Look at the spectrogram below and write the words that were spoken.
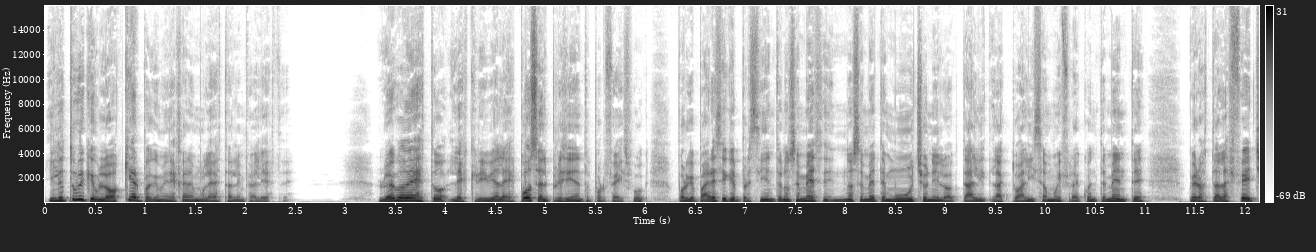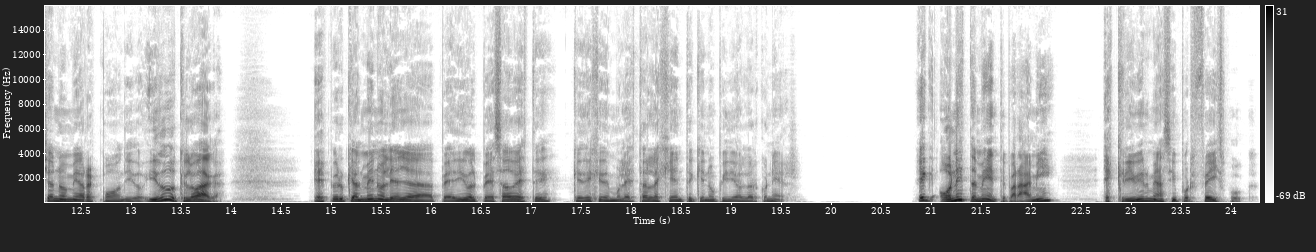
Y lo tuve que bloquear para que me dejara molestar el este. Luego de esto, le escribí a la esposa del presidente por Facebook, porque parece que el presidente no se mete, no se mete mucho ni lo actualiza muy frecuentemente, pero hasta la fecha no me ha respondido, y dudo que lo haga. Espero que al menos le haya pedido al pesado este que deje de molestar a la gente que no pidió hablar con él. Honestamente, para mí, Escribirme así por Facebook,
